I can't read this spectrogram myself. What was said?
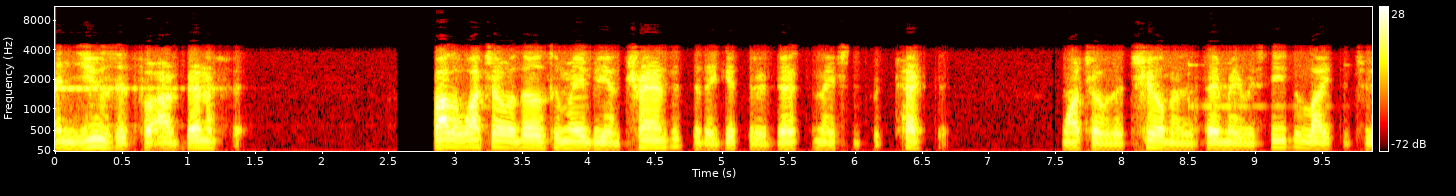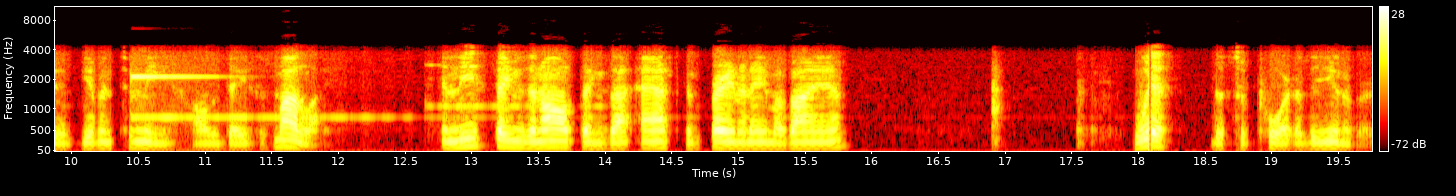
and use it for our benefit. Father, watch over those who may be in transit that they get to their destination protected. Watch over the children that they may receive the light that you have given to me all the days of my life. In these things and all things I ask and pray in the name of I am with the support of the universe.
